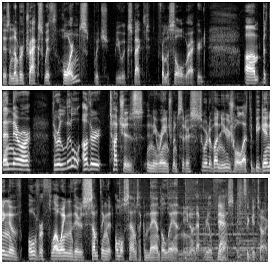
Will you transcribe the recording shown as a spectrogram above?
there's a number of tracks with horns, which you expect from a soul record. Um, but then there are there are little other touches in the arrangements that are sort of unusual. At the beginning of Overflowing, there's something that almost sounds like a mandolin, you know, that real Yeah, fast, it's a guitar.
